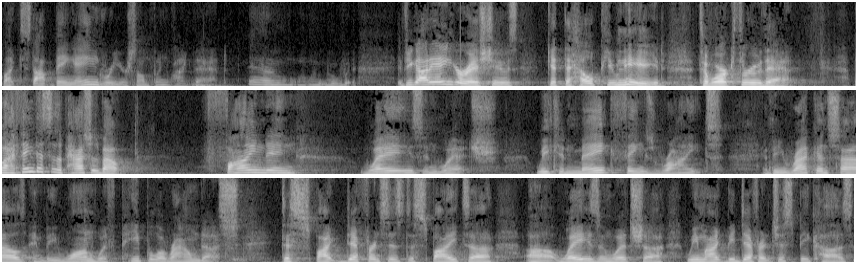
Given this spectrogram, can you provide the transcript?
like stop being angry or something like that. Yeah, if you got anger issues, get the help you need to work through that. But I think this is a passage about finding ways in which we can make things right and be reconciled and be one with people around us, despite differences, despite uh, uh, ways in which uh, we might be different, just because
